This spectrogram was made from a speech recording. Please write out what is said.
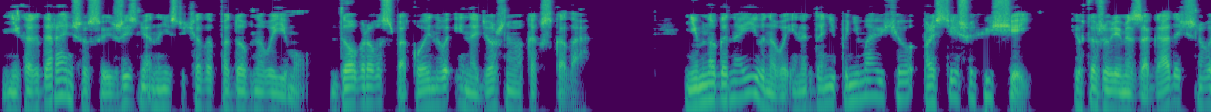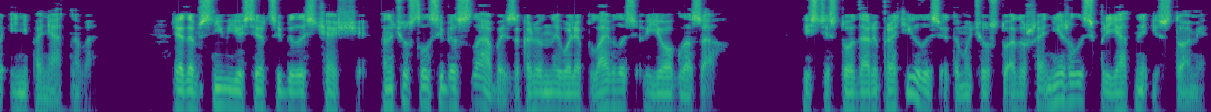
Никогда раньше в своей жизни она не встречала подобного ему, доброго, спокойного и надежного, как скала немного наивного, иногда не понимающего простейших вещей, и в то же время загадочного и непонятного. Рядом с ним ее сердце билось чаще, она чувствовала себя слабой, закаленная воля плавилась в его глазах. Естество Дары противилось этому чувству, а душа нежилась в приятной истоме.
